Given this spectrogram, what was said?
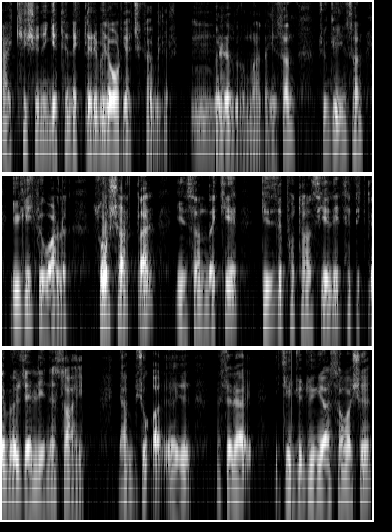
yani kişinin yetenekleri bile ortaya çıkabilir. Hmm. Böyle durumlarda insan çünkü insan ilginç bir varlık. Zor şartlar insandaki gizli potansiyeli tetikleme özelliğine sahip. Yani birçok e, mesela İkinci Dünya Savaşı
